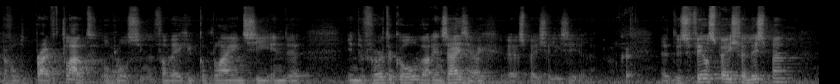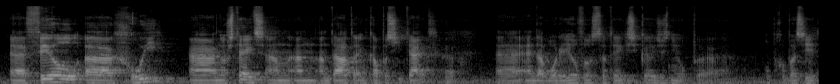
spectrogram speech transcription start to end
bijvoorbeeld private cloud oplossingen. Ja. Vanwege compliancy in de, in de vertical waarin zij zich specialiseren. Eh, dus veel specialisme, eh, veel eh, groei, nog steeds aan, aan, aan, data en capaciteit. Ja. en daar worden heel veel strategische keuzes nu op, op gebaseerd.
